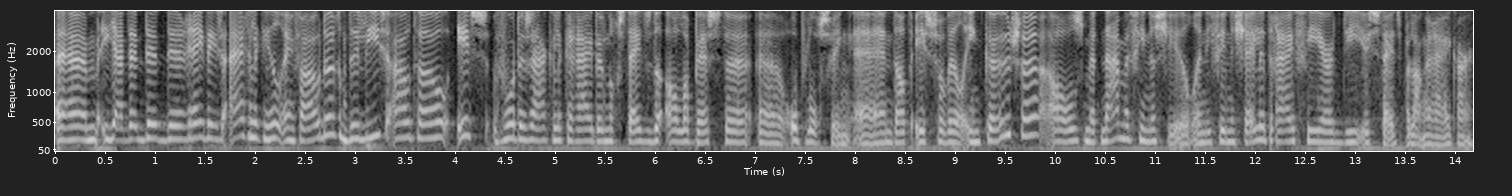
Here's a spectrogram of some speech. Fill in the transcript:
Um, ja, de, de, de reden is eigenlijk heel eenvoudig. De leaseauto is voor de zakelijke rijder nog steeds de allerbeste uh, oplossing. En dat is zowel in keuze als met name financieel. En die financiële drijfveer die is steeds belangrijker.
